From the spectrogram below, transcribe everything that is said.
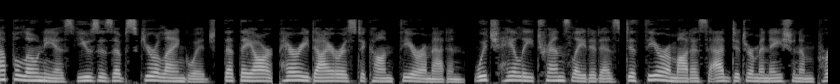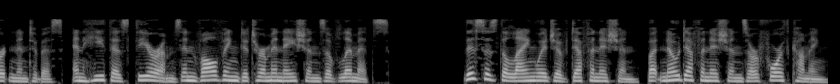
Apollonius uses obscure language, that they are peridiaristicon theorematon, which Halley translated as de theorematis ad determinationem pertinentibus, and Heath as theorems involving determinations of limits. This is the language of definition, but no definitions are forthcoming.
